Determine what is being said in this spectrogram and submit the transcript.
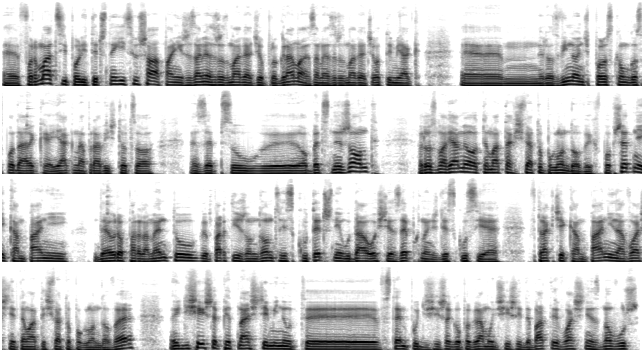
e, formacji politycznych i słyszała pani, że zamiast rozmawiać o programach, zamiast rozmawiać o tym, jak rozwinąć polską gospodarkę, jak naprawić to, co zepsuł y, obecny rząd, rozmawiamy o tematach światopoglądowych. W poprzedniej kampanii do Europarlamentu partii rządzącej skutecznie udało się zepchnąć dyskusję w trakcie kampanii na właśnie tematy światopoglądowe. No i dzisiejsze 15 minut y, wstępu dzisiejszego programu, dzisiejszej debaty właśnie znowuż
